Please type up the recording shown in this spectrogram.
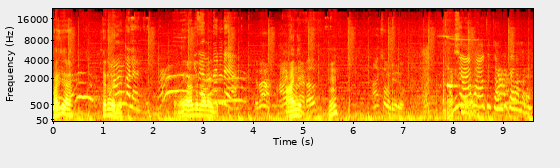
പറിച്ചു ചെറുതല്ലേ? നീ കളത്തില്ല എന്റെയാ ആഞ്ഞ്. വേണ്ടി ആ ഭാഗത്ത് ചവിട്ടി കയറാൻ പറയാം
